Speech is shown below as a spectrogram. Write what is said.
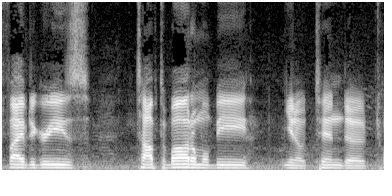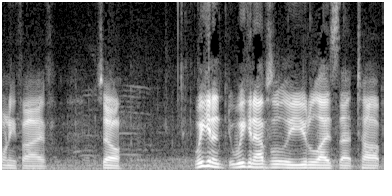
five degrees. Top to bottom will be, you know, 10 to 25. So we can we can absolutely utilize that top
